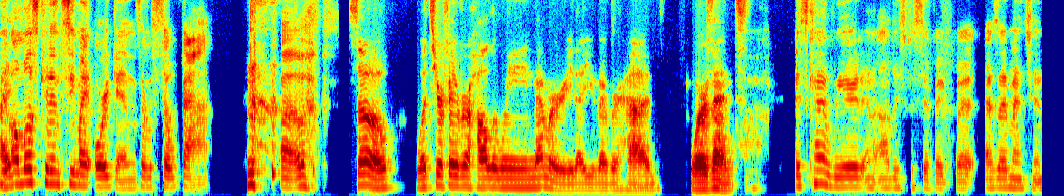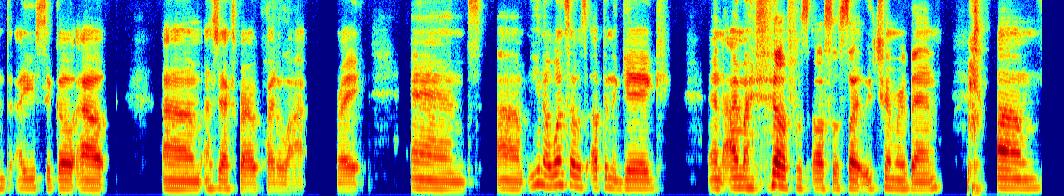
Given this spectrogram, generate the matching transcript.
I- almost couldn't see my organs. I was so fat. Uh, so what's your favorite Halloween memory that you've ever had or event? it's kind of weird and oddly specific, but as I mentioned, I used to go out um, as Jack Sparrow quite a lot, right? And um, you know, once I was up in the gig, and I myself was also slightly trimmer then, um,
